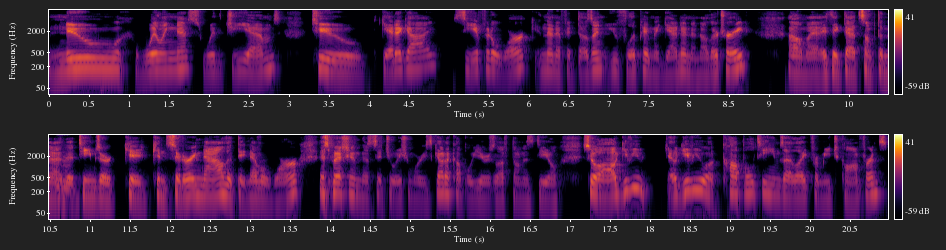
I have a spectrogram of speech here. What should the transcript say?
new willingness with GMs to get a guy see if it'll work, and then if it doesn't, you flip him again in another trade. Um, I, I, think that's something that mm-hmm. the teams are c- considering now that they never were, especially in this situation where he's got a couple years left on his deal. So I'll give you I'll give you a couple teams I like from each conference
